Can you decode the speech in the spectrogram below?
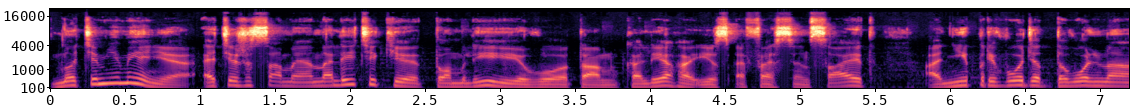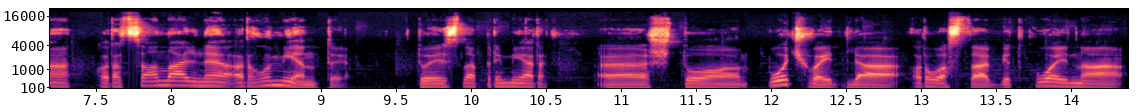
Но, тем не менее, эти же самые аналитики, Том Ли и его там коллега из FS Insight, они приводят довольно рациональные аргументы. То есть, например, э, что почвой для роста биткоина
